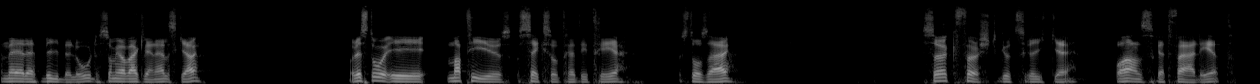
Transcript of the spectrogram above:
med ett bibelord som jag verkligen älskar. Och Det står i Matteus 6.33. Det står så här. Sök först Guds rike och hans rättfärdighet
